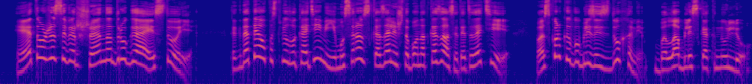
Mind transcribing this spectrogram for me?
— это уже совершенно другая история. Когда Тео поступил в академию, ему сразу сказали, чтобы он отказался от этой затеи, поскольку его близость с духами была близка к нулю.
